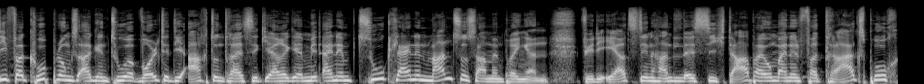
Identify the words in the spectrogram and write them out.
Die Verkupplungsagentur wollte die 38-Jährige mit einem zu kleinen Mann zusammenbringen. Für die Ärztin handelt es sich dabei um einen Vertragsbruch,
